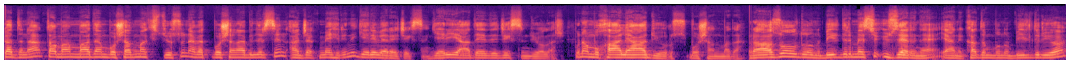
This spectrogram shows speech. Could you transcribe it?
Kadına tamam madem boşanmak istiyorsun evet boşanabilirsin ancak mehrini geri vereceksin. Geri iade edeceksin diyorlar. Buna muhalaa diyoruz boşanmada. Razı olduğunu bildirmesi üzerine yani kadın bunu bildiriyor.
